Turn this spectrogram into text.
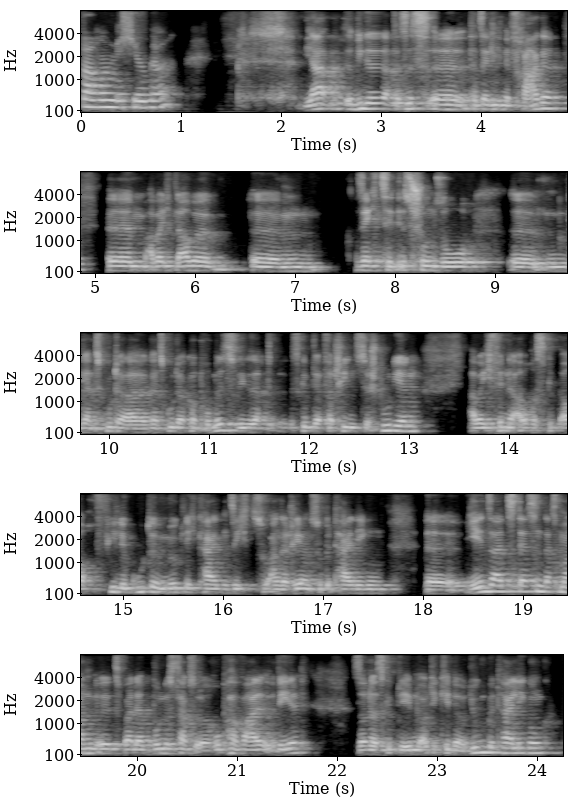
Warum nicht jünger? Ja, wie gesagt, das ist äh, tatsächlich eine Frage. Ähm, aber ich glaube, ähm, 16 ist schon so äh, ein ganz guter, ganz guter Kompromiss. Wie gesagt, es gibt ja verschiedenste Studien, aber ich finde auch, es gibt auch viele gute Möglichkeiten, sich zu engagieren und zu beteiligen, äh, jenseits dessen, dass man jetzt bei der Bundestags- oder Europawahl wählt, sondern es gibt eben auch die Kinder- und Jugendbeteiligung,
